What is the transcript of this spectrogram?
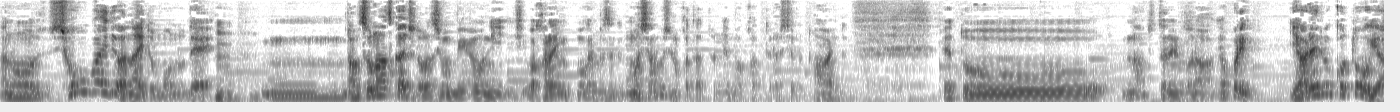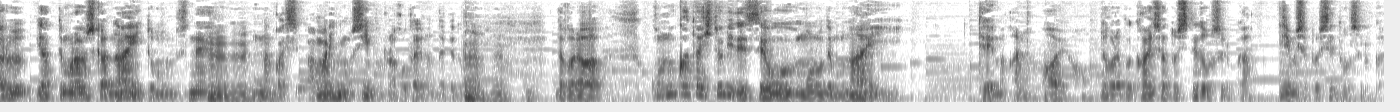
あの、障害ではないと思うので、うん。うーんあその扱いはちょっと私も微妙に分からわかりませんけど、まあ、社労士の方だったらね、分かってらっしゃると思うので、えっと、なんて言ったらいいのかな、やっぱり、やれることをやる、やってもらうしかないと思うんですね。うんうんなんかし、あまりにもシンプルな答えなんだけど。うんうん。だから、この方一人で背負うものでもないテーマかな。はいはだからやっぱり会社としてどうするか、事務所としてどうするか。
